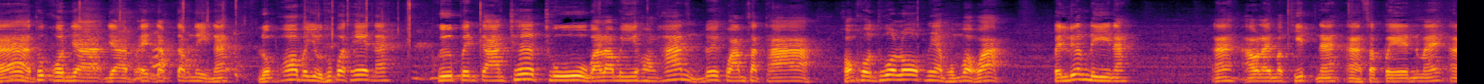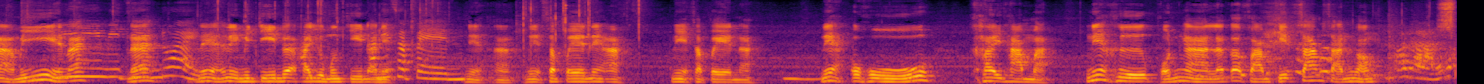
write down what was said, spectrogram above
อ่าทุกคนอย่าอย่าไปดับตำหนินะหลวงพ่อไปอยู่ทุกประเทศนะ คือเป็นการเชิดชูบารมีของท่านด้วยความศรัทธาของคนทั่วโลกเนี่ย ผมบอกว่าเป็นเรื่องดีนะ อะเอาอะไรมาคิดนะอ่าสเปนไหมอ่ามีเห็นไหมมีมีจีนะนด้วย นี่นี่มีจีนด้วยใครอยู่เมืองจีนอัอันนนี้เนี้ยสเปนเนี่ยอะเนี่ยสเปนเนี่ยอะนี่สเปนนะอืมเนี่ยโอ้โหใครทำอะ เนี่ยคือผลงานแล้วก็ความคิดสร้างสรรค์ของเขาด่าแล้วส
